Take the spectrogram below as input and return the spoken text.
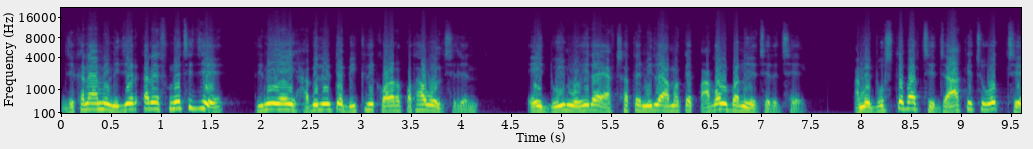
যেখানে আমি নিজের কানে শুনেছি যে, তিনি এই হাবিলিটা বিক্রি করার কথা বলছিলেন। এই দুই মহিলা একসাথে মিলে আমাকে পাগল বানিয়ে ছেড়েছে। আমি বুঝতে পারছি যা কিছু হচ্ছে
